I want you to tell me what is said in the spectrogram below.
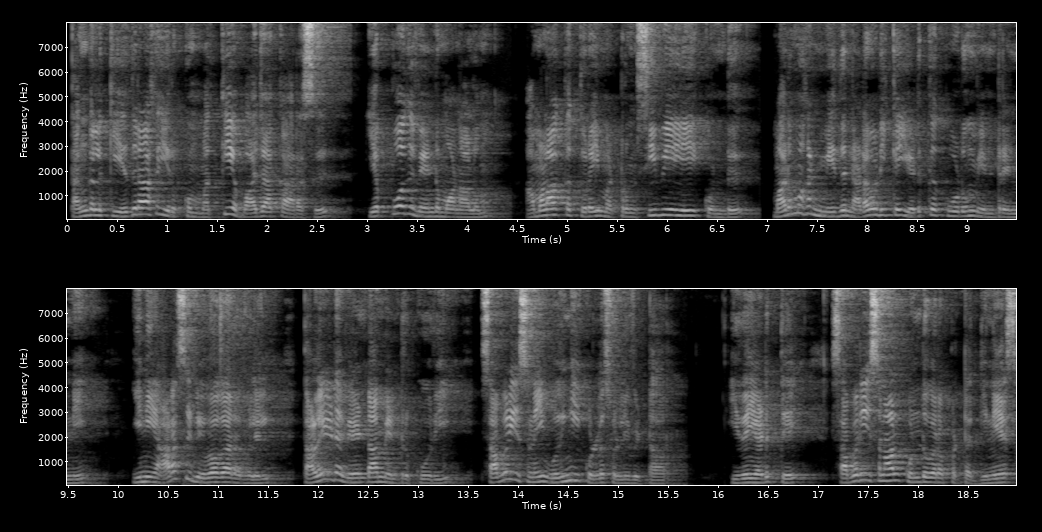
தங்களுக்கு எதிராக இருக்கும் மத்திய பாஜக அரசு எப்போது வேண்டுமானாலும் அமலாக்கத்துறை மற்றும் சிபிஐயை கொண்டு மருமகன் மீது நடவடிக்கை எடுக்கக்கூடும் என்றெண்ணி இனி அரசு விவகாரங்களில் தலையிட வேண்டாம் என்று கூறி சபரீசனை ஒதுங்கிக் கொள்ள சொல்லிவிட்டார். இதையடுத்தே சபரீசனால் கொண்டு வரப்பட்ட தினேஷ்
